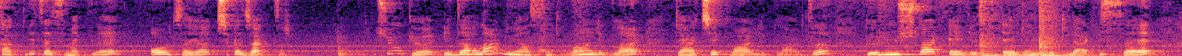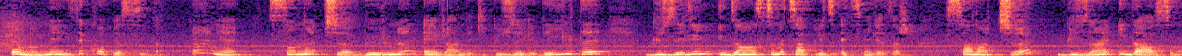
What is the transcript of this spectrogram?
taklit etmekle ortaya çıkacaktır. Çünkü idealar dünyasındaki varlıklar gerçek varlıklardı. Görünüşler evresi, evrenindekiler ise onun neydi? Kopyasıydı. Yani sanatçı görünen evrendeki güzeli değil de güzelin iddiasını taklit etmelidir. Sanatçı güzel iddiasını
